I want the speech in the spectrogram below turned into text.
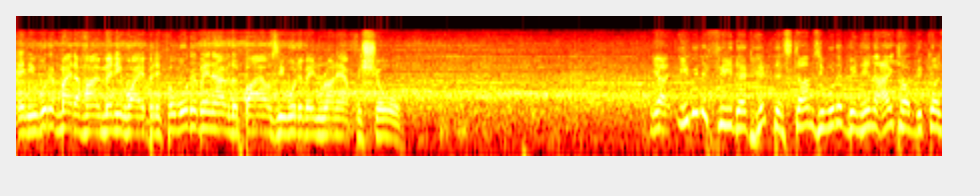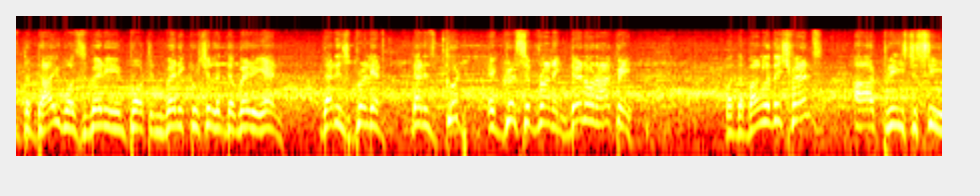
and he would have made a home anyway, but if it would have been over the bails, he would have been run out for sure. Yeah, even if he had hit the stumps, he would have been in, I thought, because the dive was very important, very crucial at the very end. That is brilliant. That is good, aggressive running. They're not happy. But the Bangladesh fans are pleased to see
